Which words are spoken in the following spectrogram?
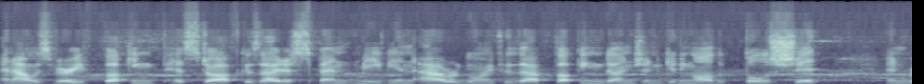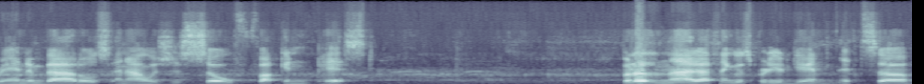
and I was very fucking pissed off because I just spent maybe an hour going through that fucking dungeon, getting all the bullshit and random battles, and I was just so fucking pissed. But other than that, I think it was a pretty good game. It's uh,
